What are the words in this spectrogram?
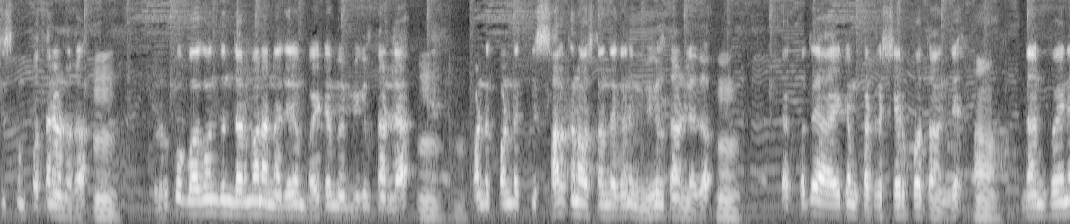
తీసుకుని పోతానే ఉన్నారు. ఎవరికో భగవంతుని ధర్మం అన్న ధైర్యం బయట మేము మిగులుతాండ్లే? పండగ పండగకి సాల్కన వస్తుంది కానీ మిగులుతాండలేదు. కాకపోతే ఆ ఐటమ్ కట్ట సరిపోతా ఉంది దానిపైన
